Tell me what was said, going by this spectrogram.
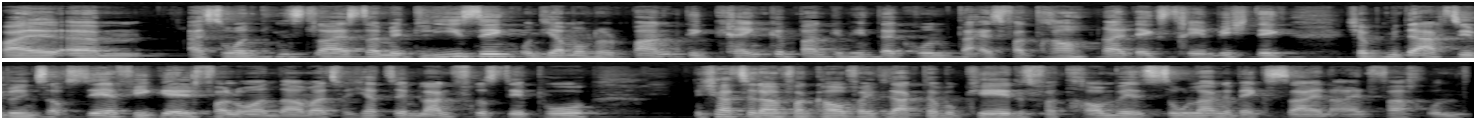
weil, ähm, als so ein Dienstleister mit Leasing und die haben auch noch 'ne Bank, die Kränke Bank im Hintergrund, da ist Vertrauen halt extrem wichtig. Ich habe mit der Aktie übrigens auch sehr viel Geld verloren damals, weil ich hatte im Langfristdepot. Ich hatte sie dann verkauft, weil ich gesagt habe: „Okay, das Vertrauen wird jetzt so lange weg sein einfach und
